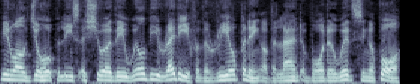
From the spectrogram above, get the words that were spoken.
Meanwhile, Johor police assure they will be ready for the reopening of the land border with Singapore.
